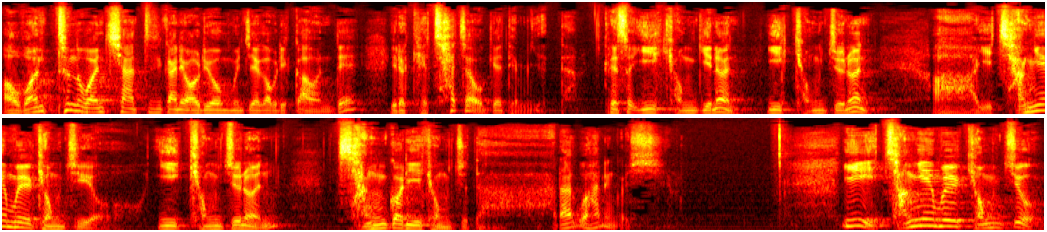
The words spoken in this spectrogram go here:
어, 원튼 원치 않든 간에 어려운 문제가 우리 가운데 이렇게 찾아오게 됩니다. 그래서 이 경기는 이 경주는 아, 이 장애물 경주요. 이 경주는 장거리 경주다라고 하는 것이. 이 장애물 경주,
